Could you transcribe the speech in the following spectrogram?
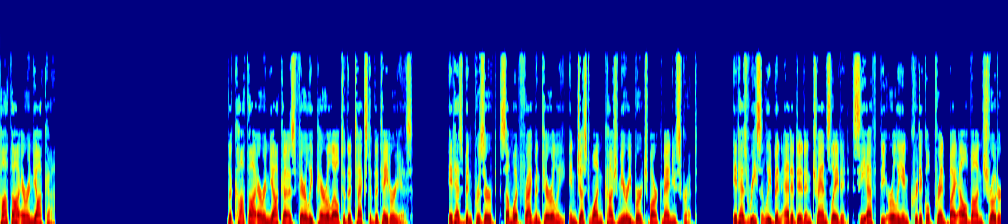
Katha Aranyaka The Katha Aranyaka is fairly parallel to the text of the Taittiriyas. It has been preserved, somewhat fragmentarily, in just one Kashmiri birchbark manuscript. It has recently been edited and translated, cf. the early and critical print by L. von Schroeder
